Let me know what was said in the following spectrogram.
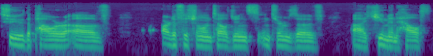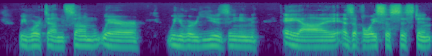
to the power of artificial intelligence in terms of uh, human health. We worked on some where we were using AI as a voice assistant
